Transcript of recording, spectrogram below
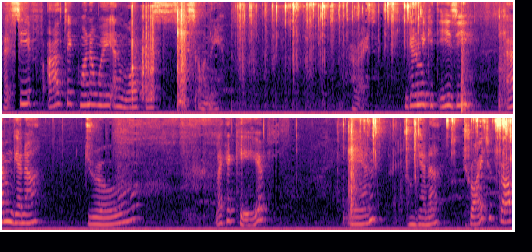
Let's see if I'll take one away and work with six only. All right I'm gonna make it easy. I'm gonna draw like a cave. And I'm gonna try to drop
